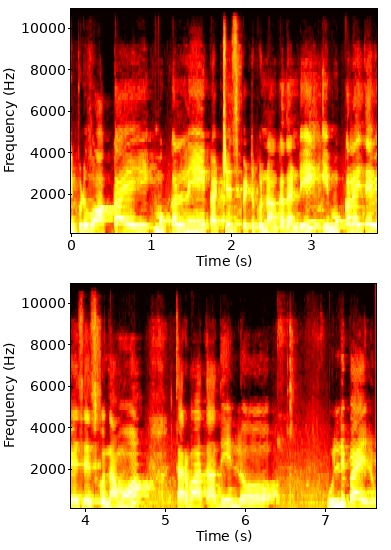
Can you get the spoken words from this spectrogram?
ఇప్పుడు వాక్కాయ ముక్కల్ని కట్ చేసి పెట్టుకున్నాం కదండి. ఈ ముక్కలైతే వేసేసుకుందాము. తర్వాత దీనిలో ఉల్లిపాయలు.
